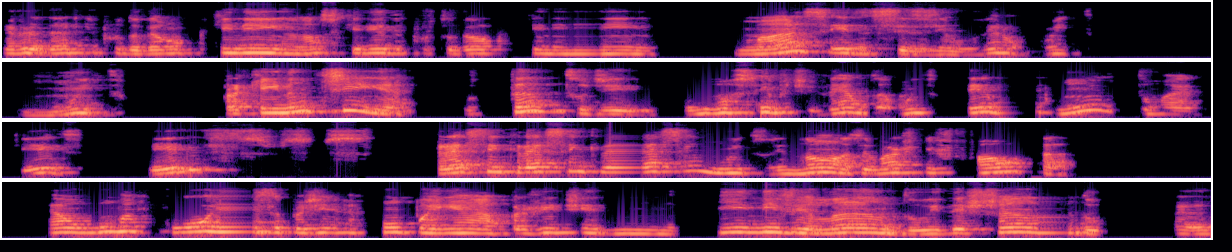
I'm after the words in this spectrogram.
é verdade que Portugal é um pequenininho, nosso querido Portugal é pequenininho, mas eles se desenvolveram muito, muito. Para quem não tinha o tanto de, como nós sempre tivemos há muito tempo, muito mais do que eles, eles crescem, crescem, crescem muito. E nós, eu acho que falta é alguma coisa para a gente acompanhar, para a gente ir nivelando e deixando, é,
